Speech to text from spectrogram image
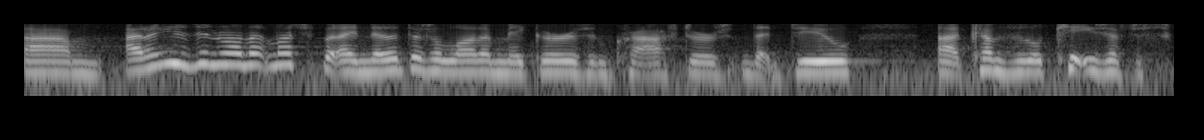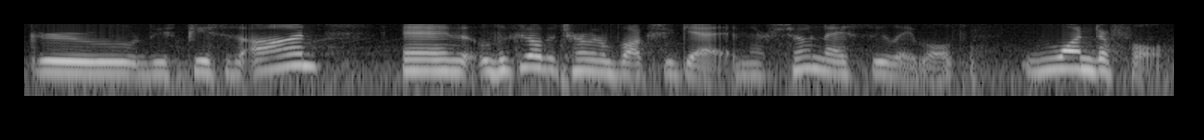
Um, I don't use DIN rail that much, but I know that there's a lot of makers and crafters that do. Uh, comes a little kit. You just have to screw these pieces on, and look at all the terminal blocks you get, and they're so nicely labeled. Wonderful.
